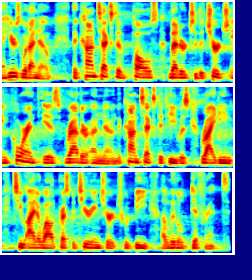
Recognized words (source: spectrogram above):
Now, here's what I know the context of Paul's letter to the church in Corinth is rather unknown. The context, if he was writing to Idlewild Presbyterian Church, would be a little different.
